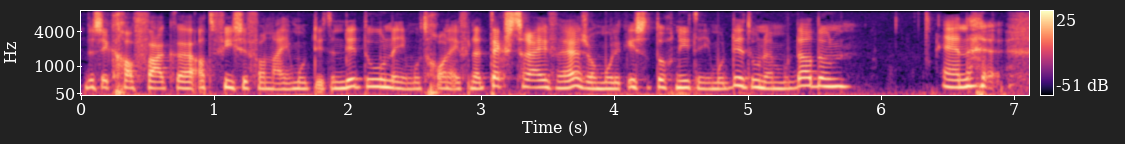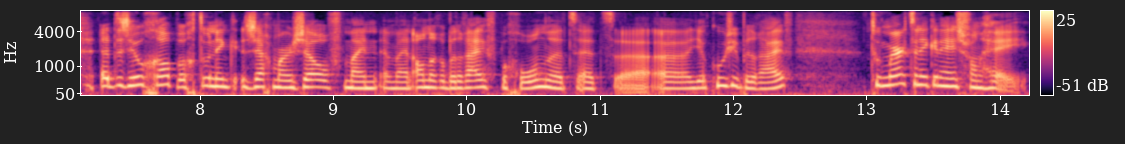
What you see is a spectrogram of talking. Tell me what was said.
Dus ik gaf vaak uh, adviezen van, nou je moet dit en dit doen en je moet gewoon even een tekst schrijven. Hè? Zo moeilijk is het toch niet en je moet dit doen en moet dat doen. En het is heel grappig, toen ik zeg maar zelf mijn, mijn andere bedrijf begon, het, uh, uh, jacuzzi bedrijf, toen merkte ik ineens van, hey,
